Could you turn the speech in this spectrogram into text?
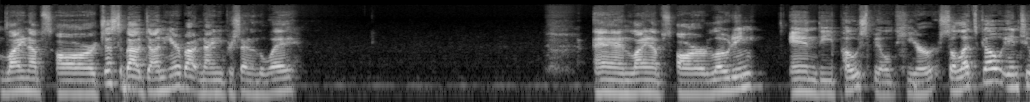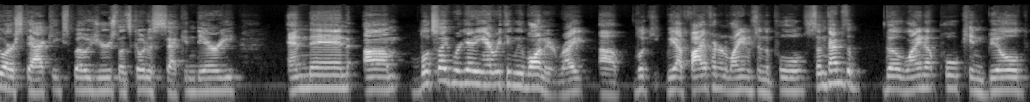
Lineups are just about done here, about 90% of the way. And lineups are loading in the post build here. So let's go into our stack exposures. Let's go to secondary. And then um, looks like we're getting everything we wanted, right? Uh, look, we have 500 lineups in the pool. Sometimes the, the lineup pool can build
